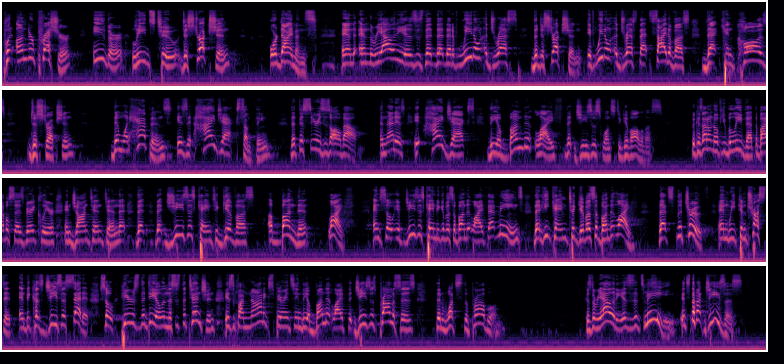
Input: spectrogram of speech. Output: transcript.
put under pressure either leads to destruction or diamonds. And, and the reality is, is that, that, that if we don't address the destruction, if we don't address that side of us that can cause destruction, then what happens is it hijacks something that this series is all about. And that is, it hijacks the abundant life that Jesus wants to give all of us. Because I don't know if you believe that. The Bible says very clear in John 10 10 that, that, that Jesus came to give us abundant life. And so, if Jesus came to give us abundant life, that means that he came to give us abundant life. That's the truth. And we can trust it. And because Jesus said it. So here's the deal, and this is the tension is if I'm not experiencing the abundant life that Jesus promises, then what's the problem? Because the reality is, it's me, it's not Jesus.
